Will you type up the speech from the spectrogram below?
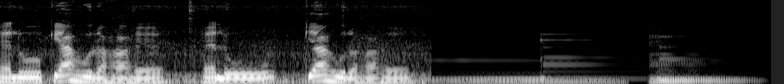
Hello क्या हो रहा है? हेलो क्या हो रहा है?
